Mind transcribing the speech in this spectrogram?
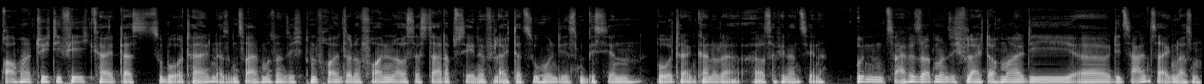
braucht man natürlich die Fähigkeit, das zu beurteilen. Also im Zweifel muss man sich einen Freund oder eine Freundin aus der Startup-Szene vielleicht dazu holen, die das ein bisschen beurteilen kann oder aus der Finanzszene. Und im Zweifel sollte man sich vielleicht auch mal die, äh, die Zahlen zeigen lassen.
